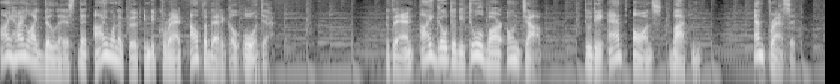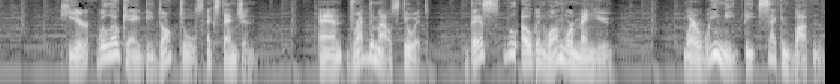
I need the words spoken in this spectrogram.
I highlight the list that I want to put in the correct alphabetical order. Then I go to the toolbar on top, to the Add-ons button, and press it. Here we'll locate the Doc Tools extension, and drag the mouse to it this will open one more menu, where we need the second button.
